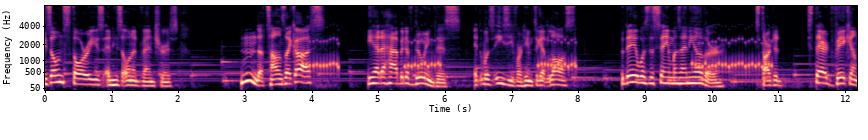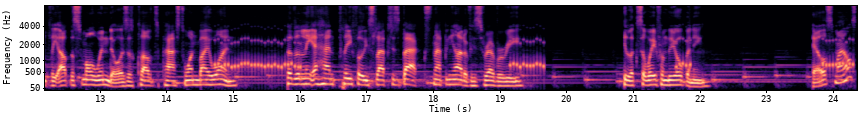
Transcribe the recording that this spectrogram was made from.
his own stories, and his own adventures. Hmm, that sounds like us. He had a habit of doing this. It was easy for him to get lost. Today was the same as any other. He started stared vacantly out the small window as the clouds passed one by one. Suddenly, a hand playfully slaps his back, snapping out of his reverie. He looks away from the opening. Kel smiles?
